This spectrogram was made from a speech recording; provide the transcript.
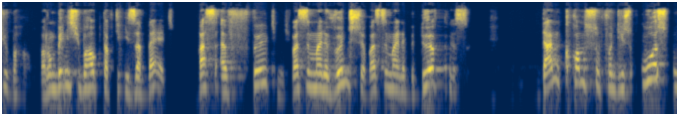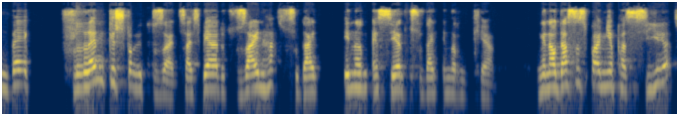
überhaupt? Warum bin ich überhaupt auf dieser Welt? Was erfüllt mich? Was sind meine Wünsche? Was sind meine Bedürfnisse? Dann kommst du von diesem Ursprung weg, fremdgesteuert zu sein. Das heißt, wer du zu sein hast, zu deinem inneren Essenz, zu deinem inneren Kern. Und genau das ist bei mir passiert.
